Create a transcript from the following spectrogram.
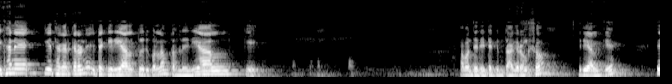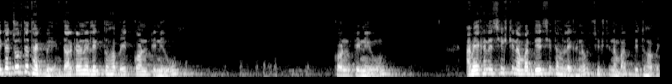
এখানে কে থাকার কারণে এটাকে রিয়াল তৈরি করলাম, তাহলে রিয়াল কে? আমাদের এটা কিন্তু আগের অংশ, রিয়াল কে। এটা চলতে থাকবে, যার কারণে লিখতে হবে কন্টিনিউ কন্টিনিউ আমি এখানে সিক্সটি নাম্বার দিয়েছি, তাহলে এখানেও সিক্সটি নাম্বার দিতে হবে।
